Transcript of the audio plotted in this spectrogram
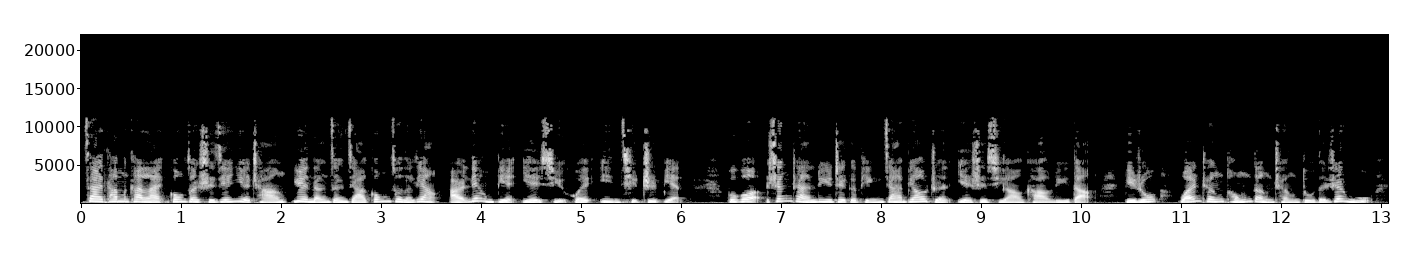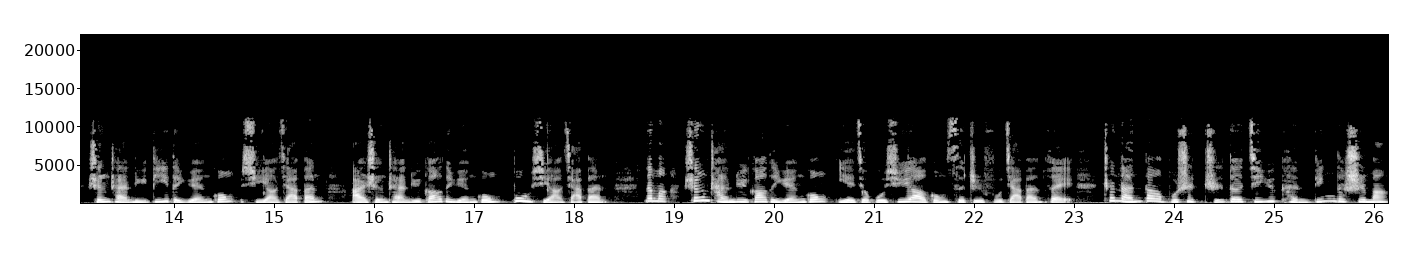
在他们看来，工作时间越长，越能增加工作的量，而量变也许会引起质变。不过，生产率这个评价标准也是需要考虑的。比如，完成同等程度的任务，生产率低的员工需要加班，而生产率高的员工不需要加班。那么，生产率高的员工也就不需要公司支付加班费，这难道不是值得给予肯定的事吗？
